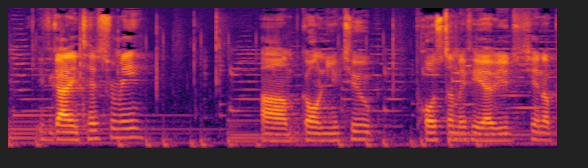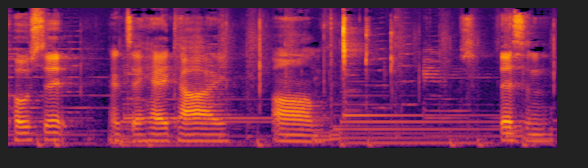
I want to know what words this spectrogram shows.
if you got any tips for me, um, go on YouTube, post them. If you have a YouTube channel, post it and say, "Hey Ty, um, this and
